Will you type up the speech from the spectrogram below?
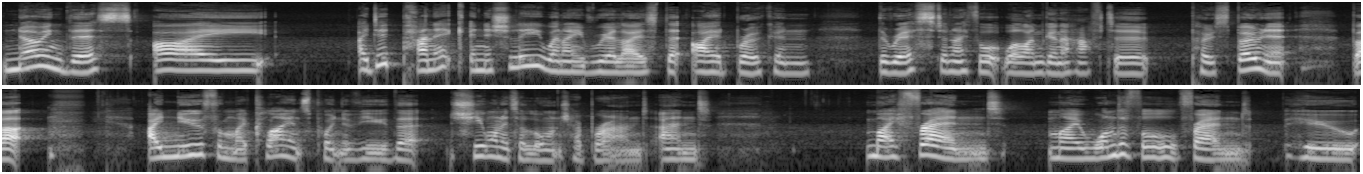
knowing this, I I did panic initially when I realized that I had broken the wrist and I thought, well, I'm going to have to postpone it, but I knew from my client's point of view that she wanted to launch her brand and my friend, my wonderful friend who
